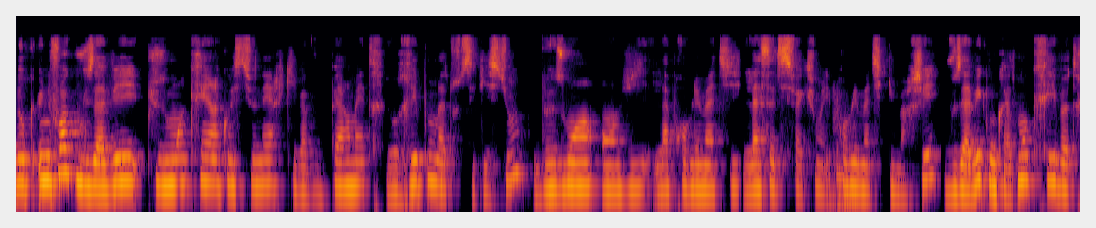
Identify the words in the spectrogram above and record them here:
Donc, une fois que vous avez plus ou moins créé un questionnaire qui va vous permettre de répondre à toutes ces questions, besoin, envie, la problématique, la satisfaction et les problématiques du marché, vous avez concrètement créé votre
